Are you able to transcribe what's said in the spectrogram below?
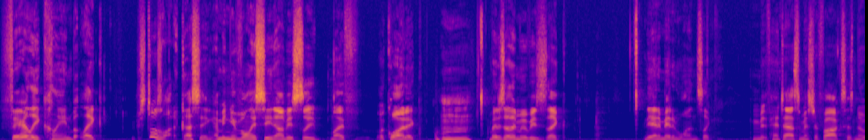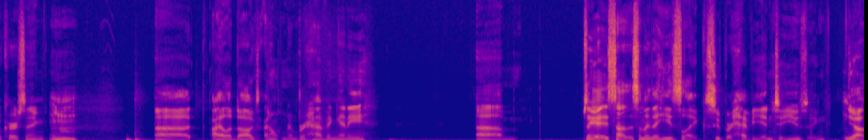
fairly clean, but like, still has a lot of cussing. I mean, you've only seen obviously Life Aquatic, Mm. but his other movies, like the animated ones, like Fantastic Mr. Fox, has no cursing. Mm. Uh, Isle of Dogs, I don't remember having any. Um, so yeah, it's not something that he's like super heavy into using. Yeah.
